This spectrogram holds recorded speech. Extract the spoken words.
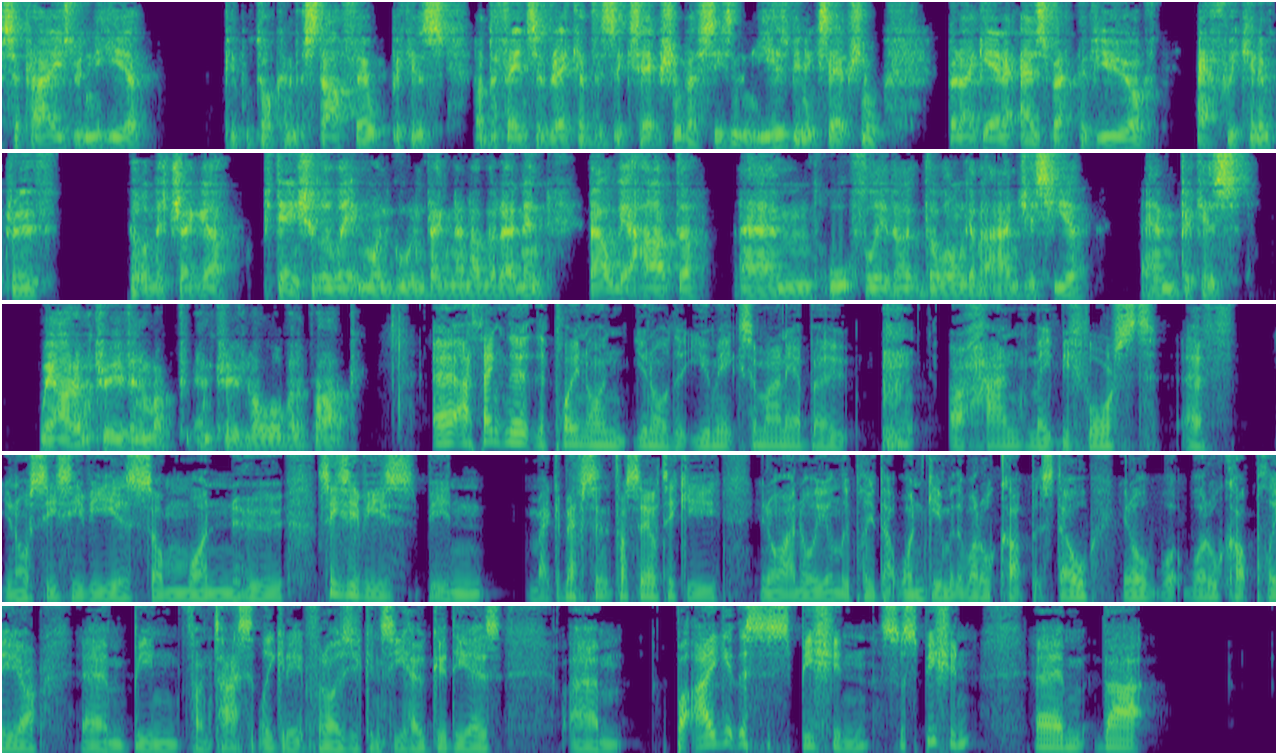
surprised when they hear people talking about Starfelt because our defensive record is exceptional this season and he has been exceptional. But again, it is with the view of if we can improve, pulling the trigger, potentially letting one go and bringing another in, and that'll get harder. Um, hopefully, the, the longer that Ange's here, um, because we are improving, and we're improving all over the park. Uh, I think that the point on you know that you make Sermanni about our hand might be forced if you know CCV is someone who CCV's been magnificent for Celtic. He, you know, I know he only played that one game at the World Cup, but still, you know, World Cup player, um, being fantastically great for us. You can see how good he is. Um, but I get the suspicion, suspicion, um, that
